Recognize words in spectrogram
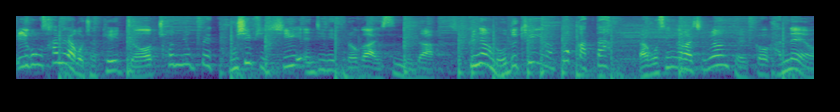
103이라고 적혀 있죠. 1690cc 엔진이 들어가 있습니다. 그냥 로드킹이랑 똑같다 라고 생각하시면 될 것 같네요.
